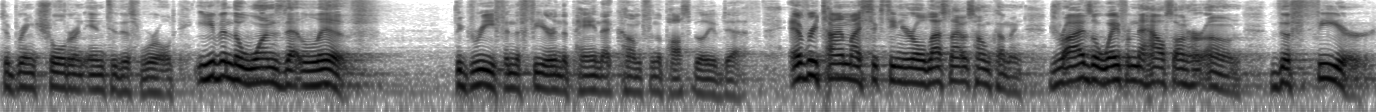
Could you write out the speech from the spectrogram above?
to bring children into this world, even the ones that live, the grief and the fear and the pain that comes from the possibility of death. Every time my 16 year old, last night was homecoming, drives away from the house on her own, the fear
